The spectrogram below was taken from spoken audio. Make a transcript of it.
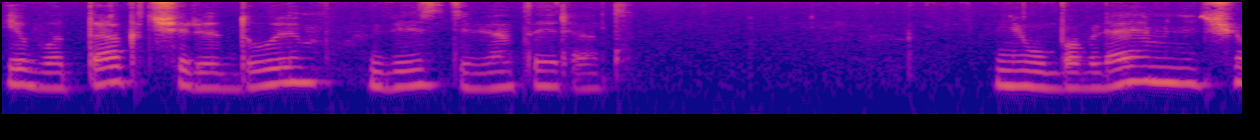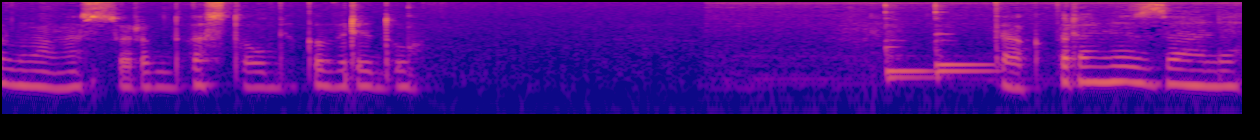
И вот так чередуем весь девятый ряд. Не убавляем ничего, у нас 42 столбика в ряду. Так, провязали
